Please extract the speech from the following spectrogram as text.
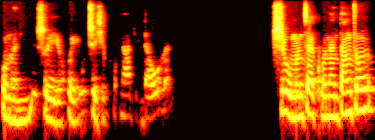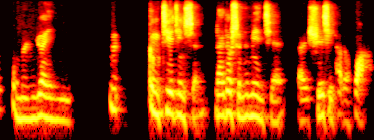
我们所以会有这些苦难领到我们，使我们在苦难当中，我们愿意嗯更接近神，来到神的面前来学习他的话。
